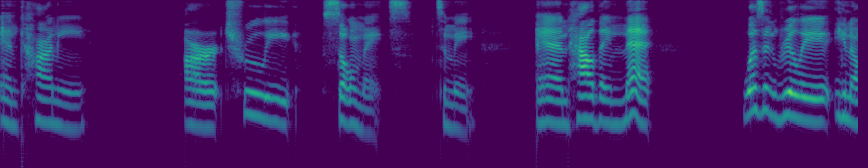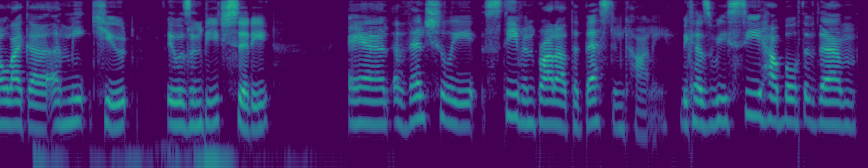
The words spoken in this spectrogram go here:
and Connie are truly soulmates to me. And how they met wasn't really, you know, like a, a meet cute. It was in Beach City. And eventually, Steven brought out the best in Connie because we see how both of them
